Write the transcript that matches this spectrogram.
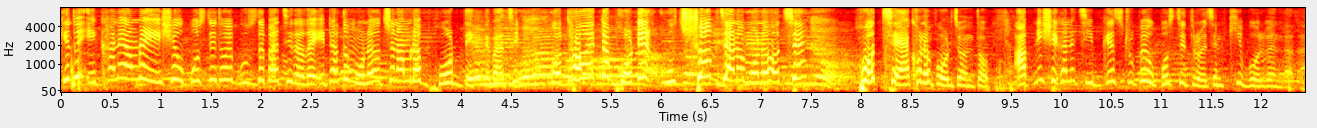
কিন্তু এখানে আমরা এসে উপস্থিত হয়ে বুঝতে পারছি, দাদা, এটা তো মনে হচ্ছে না আমরা ভোট দেখতে পাচ্ছি। কোথাও একটা ভোটের উৎসব যেন মনে হচ্ছে হচ্ছে এখনও পর্যন্ত। আপনি সেখানে চিফ গেস্ট রূপে উপস্থিত রয়েছেন, কি বলবেন, দাদা?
